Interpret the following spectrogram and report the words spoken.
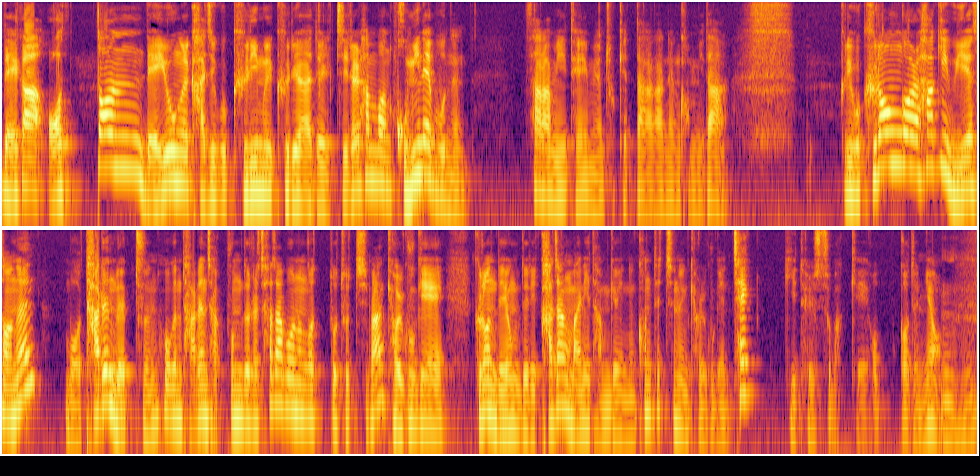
내가 어떤 내용을 가지고 그림을 그려야 될지를 한번 고민해 보는 사람이 되면 좋겠다라는 겁니다. 그리고 그런 걸 하기 위해서는 뭐 다른 웹툰 혹은 다른 작품들을 찾아보는 것도 좋지만 결국에 그런 내용들이 가장 많이 담겨 있는 컨텐츠는 결국엔 책이 될 수밖에 없거든요. 음.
